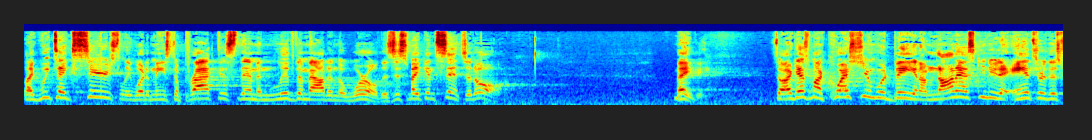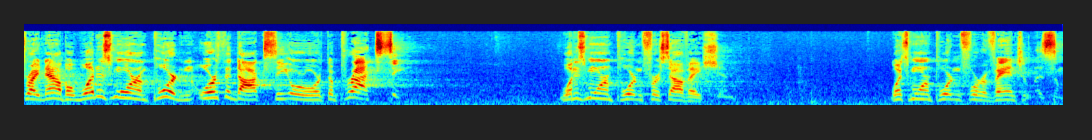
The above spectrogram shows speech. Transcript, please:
like we take seriously what it means to practice them and live them out in the world. Is this making sense at all? Maybe. So I guess my question would be, and I'm not asking you to answer this right now, but what is more important, orthodoxy or orthopraxy? What is more important for salvation? What's more important for evangelism?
